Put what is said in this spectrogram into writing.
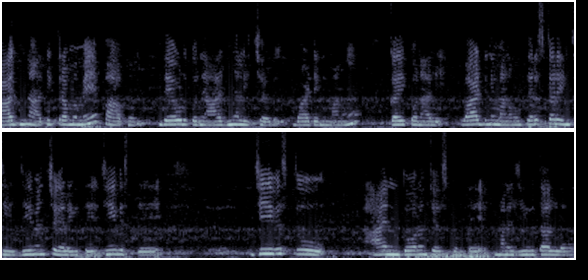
ఆజ్ఞ అతిక్రమమే పాపం. దేవుడు కొన్ని ఆజ్ఞలు ఇచ్చాడు. వాటిని మనం గై కొనాలి. వాటిని మనం తిరస్కరించి జీవించగలిగితే జీవిస్తే జీవిస్తూ ఆయన దూరం చేసుకుంటే మన జీవితాల్లో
